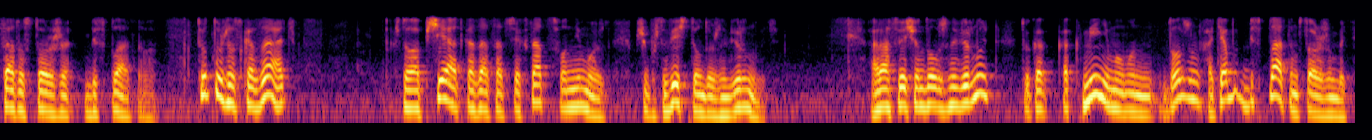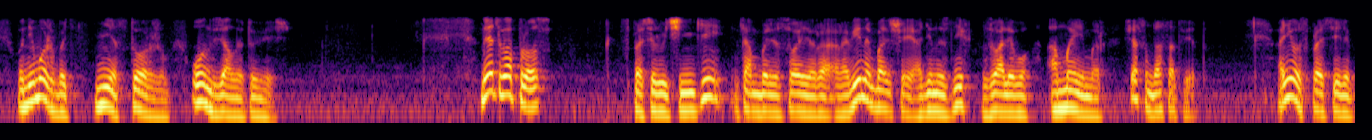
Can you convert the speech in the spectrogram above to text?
статус сторожа бесплатного. Тут нужно сказать, что вообще отказаться от всех статусов он не может. Почему? Потому что вещь-то он должен вернуть. А раз вещь он должен вернуть, то как, как минимум он должен хотя бы бесплатным сторожем быть. Он не может быть не сторожем. Он взял эту вещь. На этот вопрос спросили ученики, там были свои раввины большие, один из них звали его Амеймер. Сейчас он даст ответ. Они его спросили,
